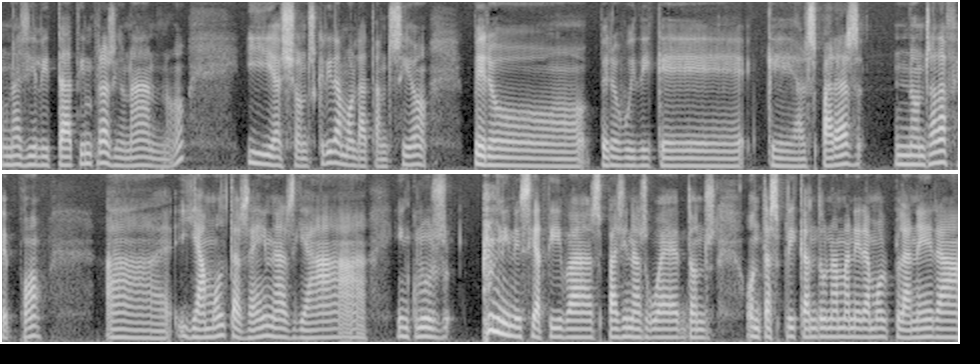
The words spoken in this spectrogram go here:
una agilitat impressionant, no? I això ens crida molt l'atenció, però, però vull dir que, que als pares no ens ha de fer por. Uh, hi ha moltes eines, hi ha inclús iniciatives, pàgines web doncs, on t'expliquen d'una manera molt planera.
